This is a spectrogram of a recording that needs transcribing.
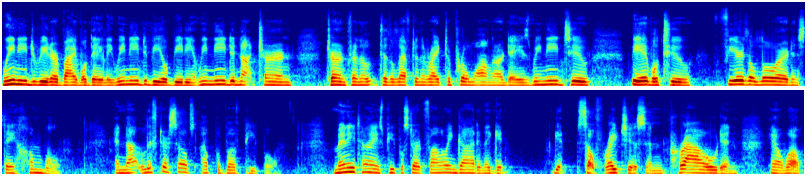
We need to read our Bible daily. We need to be obedient. We need to not turn turn from the, to the left and the right to prolong our days. We need to be able to fear the Lord and stay humble and not lift ourselves up above people. Many times people start following God and they get get self-righteous and proud and you know, well,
